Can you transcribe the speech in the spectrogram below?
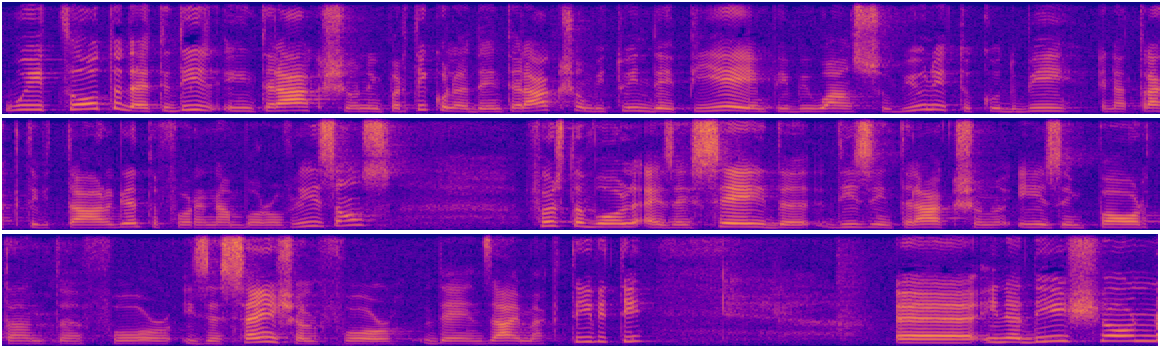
We thought that this interaction, in particular the interaction between the PA and PB1 subunit could be an attractive target for a number of reasons. First of all, as I said, this interaction is important for, is essential for the enzyme activity. Uh, in addition,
